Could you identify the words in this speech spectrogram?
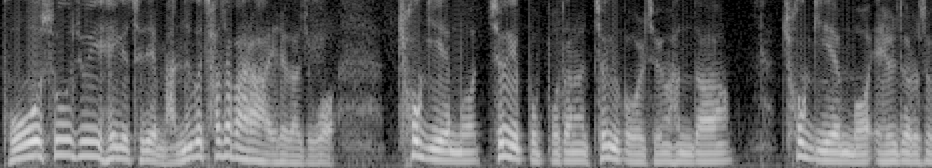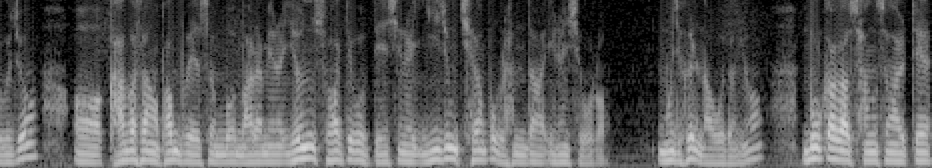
보수주의 해결처리에 맞는 거 찾아봐라 이래가지고 초기에 뭐 정의법보다는 정의법을 적용한다. 초기에 뭐 예를 들어서 그죠? 어, 과거상황 방법에서 뭐 말하면 연수학계법 대신에 이중 체감법을 한다 이런 식으로 문제 그래 나오거든요. 물가가 상승할 때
